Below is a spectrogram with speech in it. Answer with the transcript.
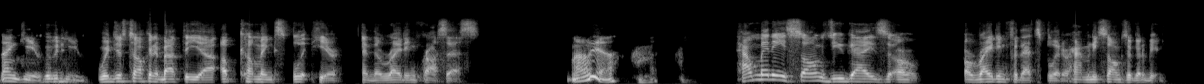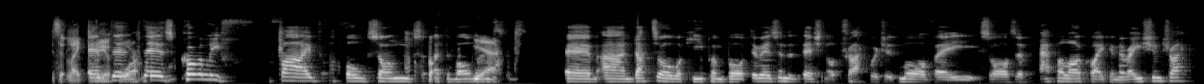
Thank you. We would- We're just talking about the uh, upcoming split here and the writing process. Oh yeah. How many songs do you guys are are writing for that split, or how many songs are going to be? Is it like three And or there- four? there's currently f- five full songs at the moment. Yeah. Um, and that's all we're keeping. But there is an additional track which is more of a sort of epilogue, like a narration track.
